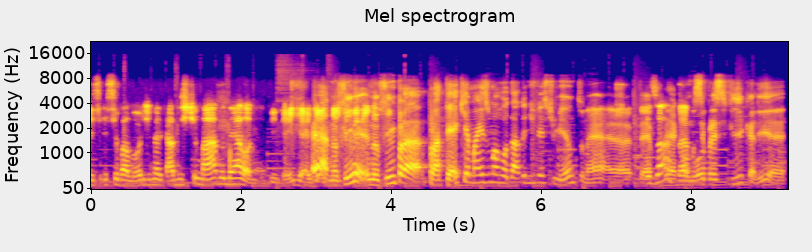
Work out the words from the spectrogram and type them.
esse, esse, valor de mercado estimado dela, né? Entende? É, é no fim, no fim para a tech é mais uma rodada de investimento, né? É, é Exato, é, é como se precifica ali. É,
